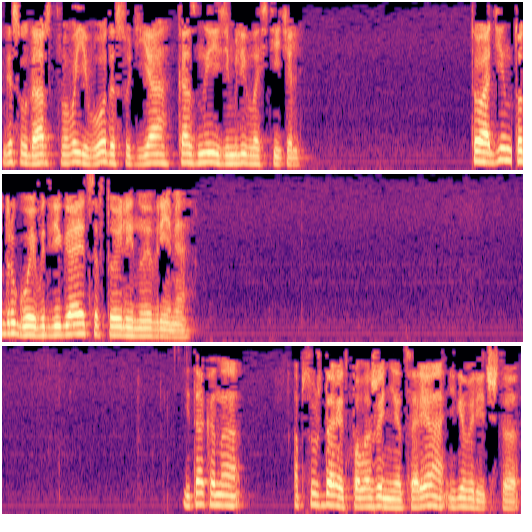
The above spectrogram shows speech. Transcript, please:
государство, воевода, судья, казны и земли властитель. То один, то другой выдвигается в то или иное время. И так она обсуждает положение царя и говорит, что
